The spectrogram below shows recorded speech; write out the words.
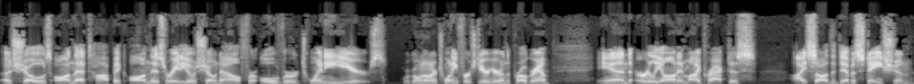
uh, shows on that topic on this radio show now for over 20 years. We're going on our 21st year here on the program. And early on in my practice, I saw the devastation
